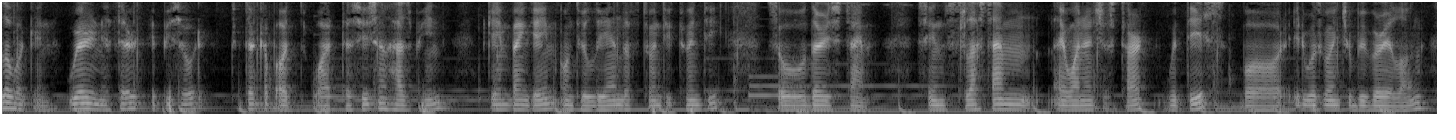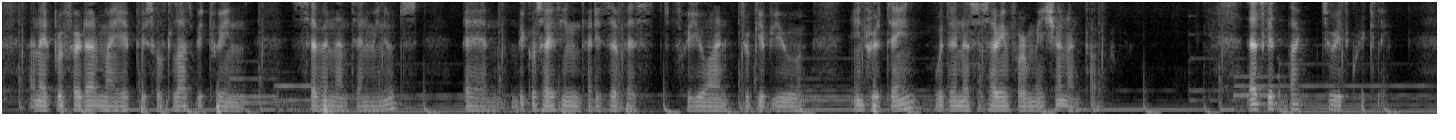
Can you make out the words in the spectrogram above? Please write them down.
Hello again. We're in the third episode to talk about what the season has been, game by game, until the end of 2020, so there is time. Since last time I wanted to start with this, but it was going to be very long, and I prefer that my episode last between 7 and 10 minutes, um, because I think that is the best for you and to keep you entertained with the necessary information and talk. Let's get back to it quickly.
